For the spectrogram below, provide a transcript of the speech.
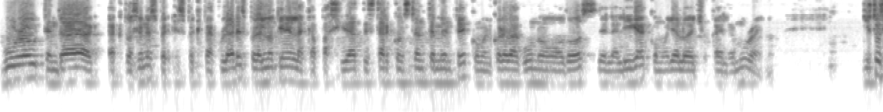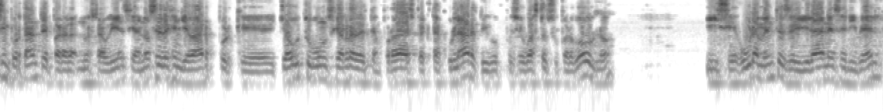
Burrow tendrá actuaciones espectaculares, pero él no tiene la capacidad de estar constantemente como el coreback 1 o 2 de la liga, como ya lo ha hecho Kyler Murray, ¿no? Y esto es importante para nuestra audiencia, no se dejen llevar porque Joe tuvo un cierre de temporada espectacular, digo, pues llegó hasta el Super Bowl, ¿no? Y seguramente seguirá en ese nivel,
